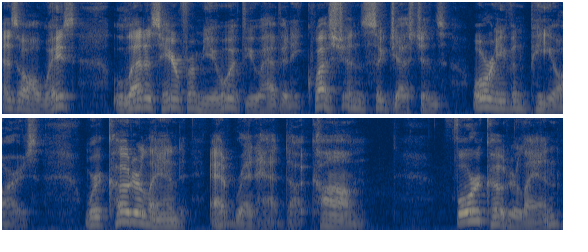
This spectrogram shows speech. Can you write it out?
As always, let us hear from you if you have any questions, suggestions, or even PRs. We're Coderland at redhat.com. For Coderland,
